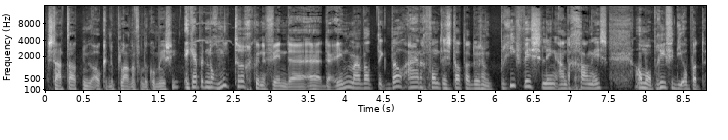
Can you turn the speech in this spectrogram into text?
Staat dat nu ook in de plannen van de commissie? Ik heb het nog niet terug kunnen vinden uh, daarin. Maar wat ik wel aardig vond is dat er dus een briefwisseling aan de gang is. Allemaal brieven die op het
